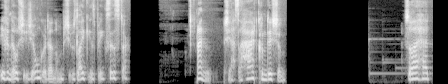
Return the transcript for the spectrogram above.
Even though she's younger than him, she was like his big sister. And she has a heart condition. So I had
